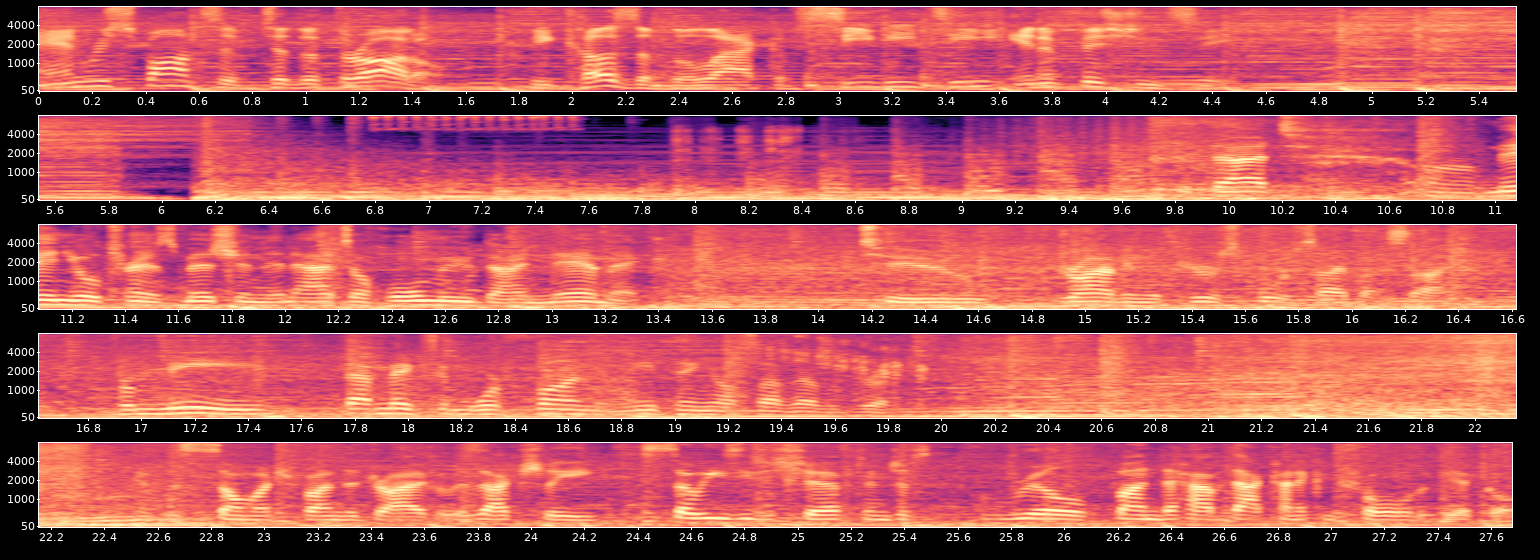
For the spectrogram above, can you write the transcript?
and responsive to the throttle because of the lack of CVT inefficiency. That uh, manual transmission, it adds a whole new dynamic to driving a pure sport side by side. For me, that makes it more fun than anything else I've ever driven. It was so much fun to drive. It was actually so easy to shift and just real fun to have that kind of control of the vehicle.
